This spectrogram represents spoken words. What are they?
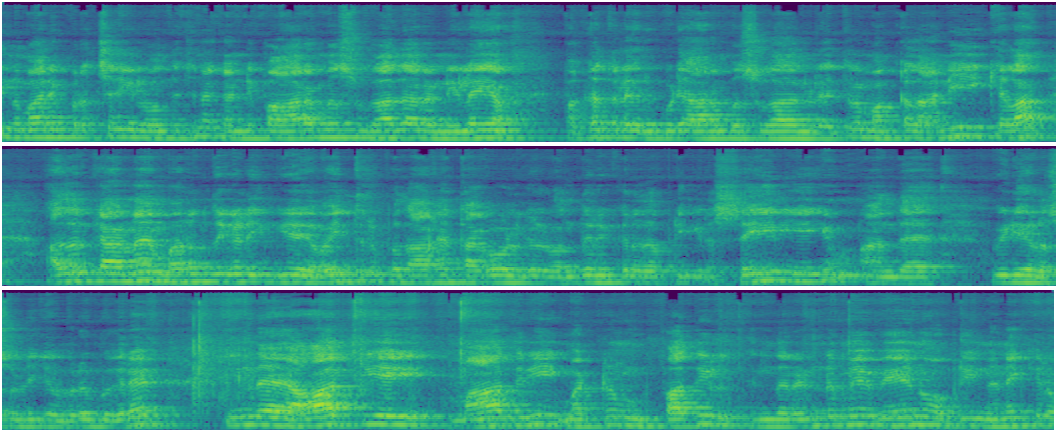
இந்த மாதிரி பிரச்சனைகள் வந்துச்சுன்னா கண்டிப்பாக ஆரம்ப சுகாதார நிலையம் பக்கத்தில் இருக்கக்கூடிய ஆரம்ப சுகாதார நிலையத்தில் மக்கள் அணியிக்கலாம். அதற்கான மருந்துகள் இங்கு வைத்திருப்பதாக தகவல்கள் வந்திருக்கிறது அப்படிங்கிற செய்தியையும் நான் அந்த வீடியோவில் சொல்லிக்க விரும்புகிறேன். இந்த ஆர்டிஐ மாதிரி மற்றும் பதில் இந்த ரெண்டுமே வேணும் அப்படின்னு நினைக்கிற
